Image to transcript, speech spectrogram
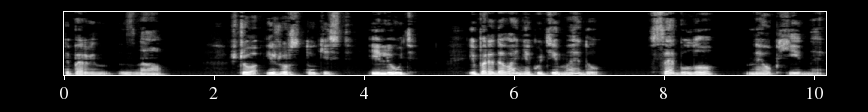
Тепер він знав, що і жорстокість, і лють, і передавання куті меду все було необхідне,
